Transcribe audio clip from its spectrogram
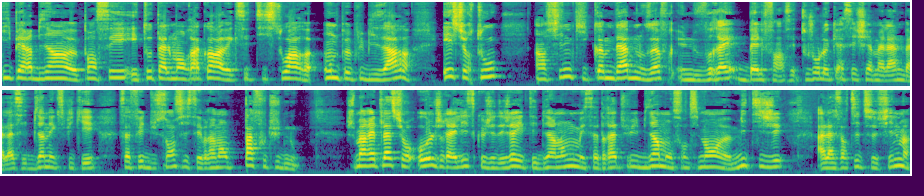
hyper bien euh, pensés et totalement raccord avec cette histoire on ne peut plus bizarre, et surtout un film qui, comme d'hab, nous offre une vraie belle fin. C'est toujours le cas, c'est Shyamalan, bah là c'est bien expliqué, ça fait du sens si c'est vraiment pas foutu de nous. Je m'arrête là sur Hall, je réalise que j'ai déjà été bien longue, mais ça traduit bien mon sentiment euh, mitigé à la sortie de ce film.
